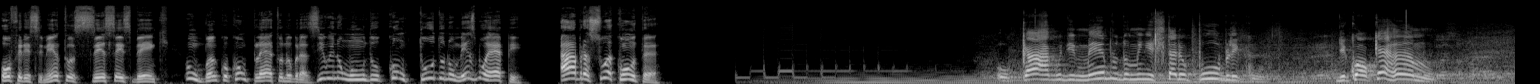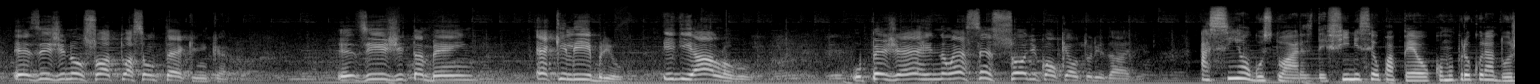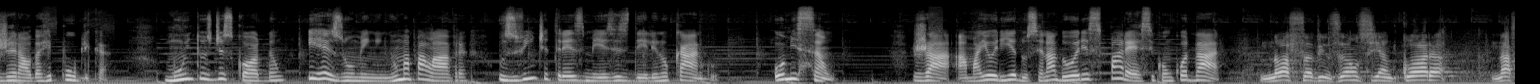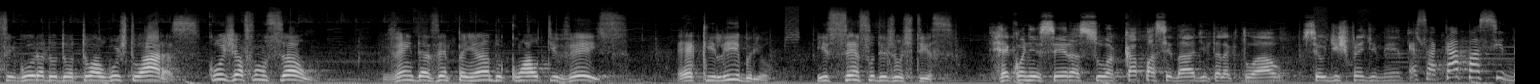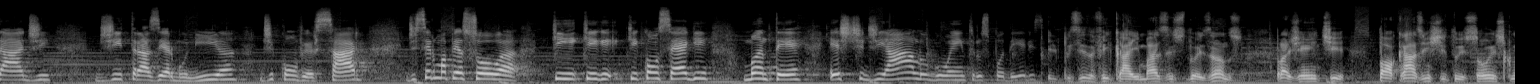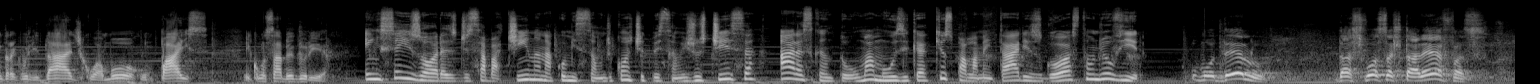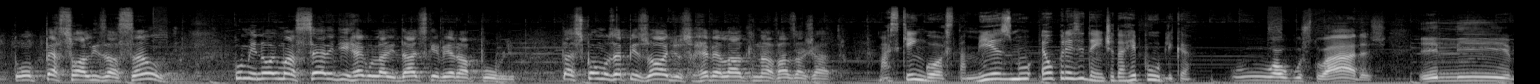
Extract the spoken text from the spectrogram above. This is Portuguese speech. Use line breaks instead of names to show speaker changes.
Oferecimento C6 Bank, um banco completo no Brasil e no mundo, com tudo no mesmo app. Abra sua conta.
O cargo de membro do Ministério Público, de qualquer ramo, exige não só atuação técnica, exige também equilíbrio e diálogo. O PGR não é censor de qualquer autoridade.
Assim, Augusto Aras define seu papel como Procurador-Geral da República. Muitos discordam e resumem em uma palavra os 23 meses dele no cargo: omissão. Já a maioria dos senadores parece concordar.
Nossa visão se ancora na figura do Dr. Augusto Aras, cuja função vem desempenhando com altivez, equilíbrio e senso de justiça.
Reconhecer a sua capacidade intelectual, seu desprendimento.
Essa capacidade de trazer harmonia, de conversar, de ser uma pessoa que, que, que, consegue manter este diálogo entre os poderes.
Ele precisa ficar aí mais esses dois anos para a gente tocar as instituições com tranquilidade, com amor, com paz e com sabedoria.
Em seis horas de sabatina na Comissão de Constituição e Justiça, Aras cantou uma música que os parlamentares gostam de ouvir.
O modelo das forças-tarefas, com personalização, culminou em uma série de irregularidades que vieram a público, tais como os episódios revelados na Vaza Jato.
Mas quem gosta mesmo é o presidente da República.
O Augusto Aras, ele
